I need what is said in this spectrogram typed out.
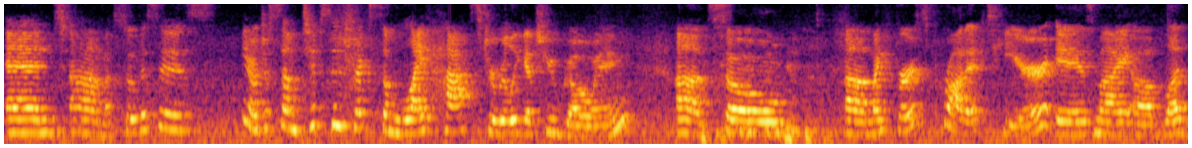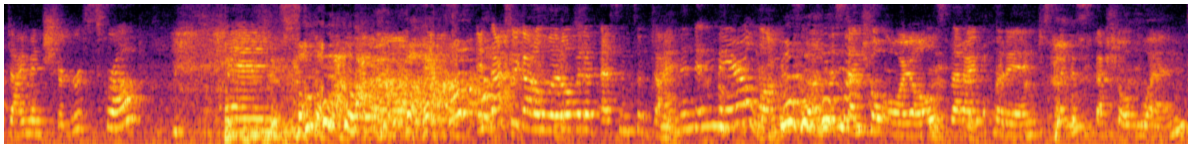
And um, so this is, you know, just some tips and tricks, some life hacks to really get you going. Um, so uh, my first product here is my uh, Blood Diamond Sugar Scrub. And it's, it's, actually got a little bit of essence of diamond in there along with some essential oils that I put in, just like a special blend.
